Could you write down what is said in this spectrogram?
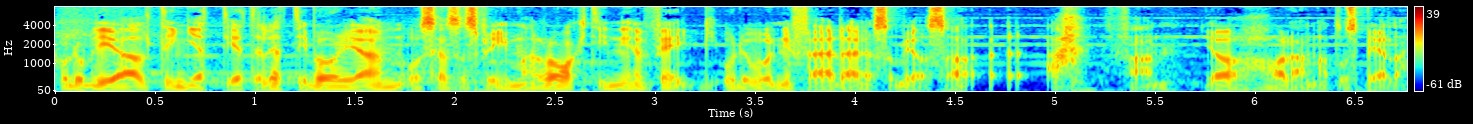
och då blir ju allting jätte, jättelätt i början och sen så springer man rakt in i en vägg och det var ungefär där som jag sa, ah fan, jag har annat att spela.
